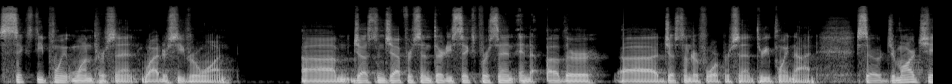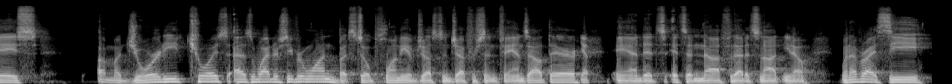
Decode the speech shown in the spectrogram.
60.1 percent wide receiver one. Um, Justin Jefferson, 36%, and other uh, just under 4%, 3.9. So Ja'Marr Chase, a majority choice as a wide receiver one, but still plenty of Justin Jefferson fans out there. Yep. And it's it's enough that it's not, you know, whenever I see,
